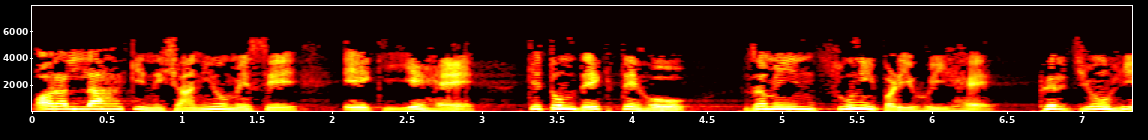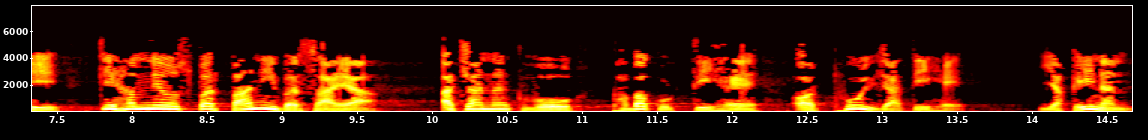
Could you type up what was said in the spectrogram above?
और अल्लाह की निशानियों में से एक ये है कि तुम देखते हो जमीन सूनी पड़ी हुई है फिर ज्यों ही कि हमने उस पर पानी बरसाया। अचानक वो फबक उठती है और फूल जाती है। यकीनन,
